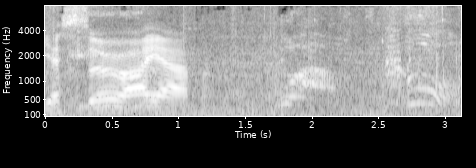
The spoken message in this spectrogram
Yes, sir, I am. Wow, cool.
